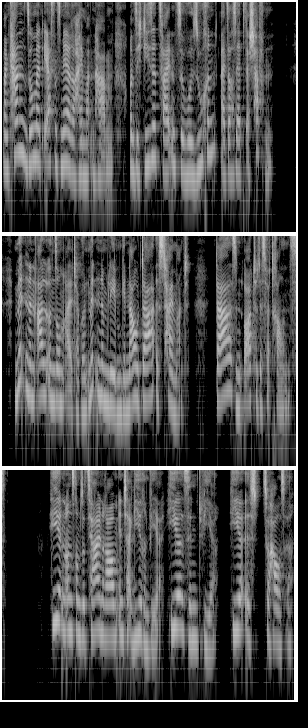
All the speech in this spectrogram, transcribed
Man kann somit erstens mehrere Heimaten haben und sich diese zweitens sowohl suchen als auch selbst erschaffen. Mitten in all unserem Alltag und mitten im Leben, genau da ist Heimat. Da sind Orte des Vertrauens. Hier in unserem sozialen Raum interagieren wir. Hier sind wir. Hier ist Zuhause.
